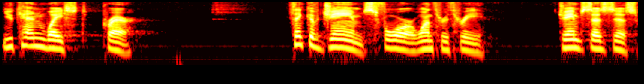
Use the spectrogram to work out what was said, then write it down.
You can waste prayer. Think of James 4 1 through 3. James says this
